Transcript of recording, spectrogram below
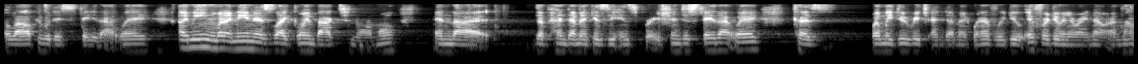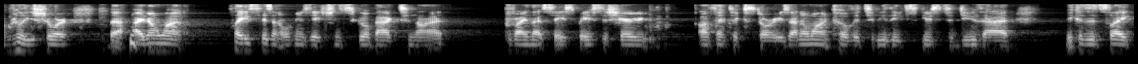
allow people to stay that way. I mean, what I mean is like going back to normal and that the pandemic is the inspiration to stay that way because when we do reach endemic, whenever we do, if we're doing it right now, I'm not really sure. But I don't want places and organizations to go back to not providing that safe space to share authentic stories. I don't want COVID to be the excuse to do that because it's like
